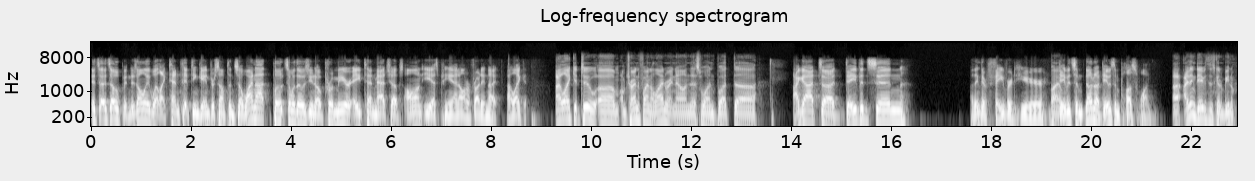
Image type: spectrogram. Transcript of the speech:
it's it's open. There's only what like 10, 15 games or something. So why not put some of those you know premier A10 matchups on ESPN on a Friday night? I like it. I like it too. Um, I'm trying to find a line right now on this one, but uh, I got uh, Davidson. I think they're favored here. By- Davidson. No, no, Davidson plus one. I I think Davidson's going to beat them.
